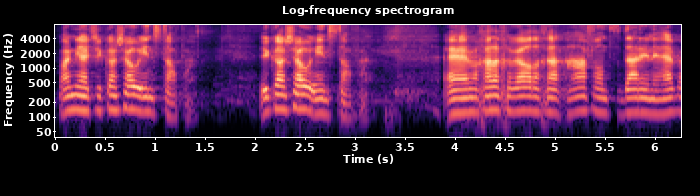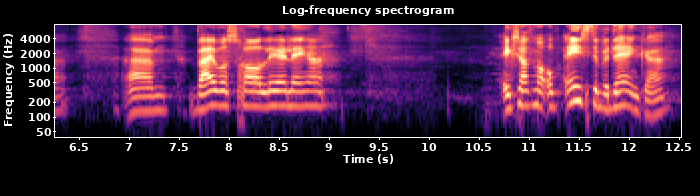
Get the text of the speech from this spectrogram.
Maakt niet uit, je kan zo instappen. Je kan zo instappen. En we gaan een geweldige avond daarin hebben. Um, Bijbelschoolleerlingen. Ik zat me opeens te bedenken.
